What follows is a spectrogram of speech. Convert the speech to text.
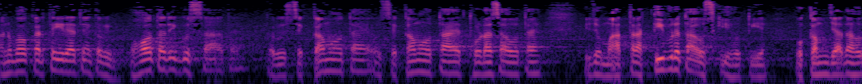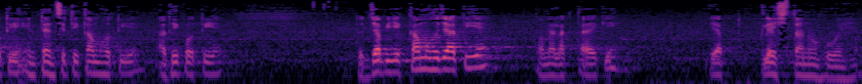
अनुभव करते ही रहते हैं, कभी बहुत अधिक गुस्सा आता है, कभी उससे कम होता है, उससे कम होता है थोड़ा सा होता है। ये जो मात्रा, तीव्रता उसकी होती है, वो कम ज़्यादा होती है इंटेंसिटी कम होती है, अधिक होती है। तो जब ये कम हो जाती है तो हमें लगता है कि ये क्लेश तनु हुए हैं।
